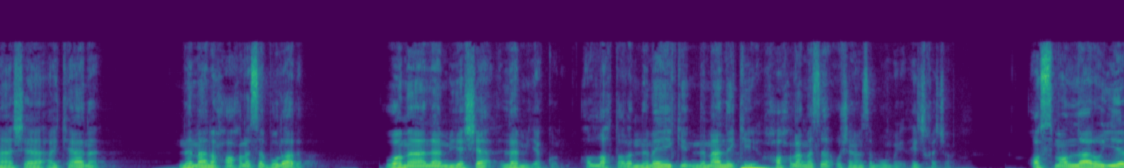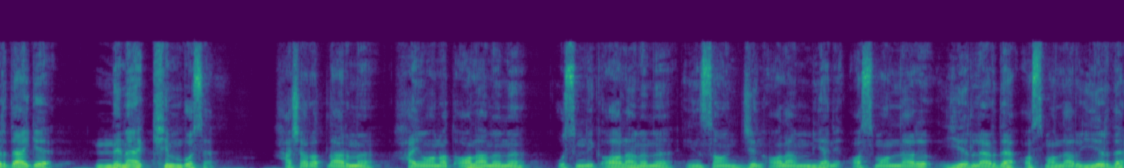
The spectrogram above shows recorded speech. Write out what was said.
Masha akana nimani xohlasa bo'ladi? Va ma lam yasha lam yakun. Alloh taolo nimaiki nimaniki xohlamasa o'sha narsa bo'lmaydi hech qachon. Osmonlaru yerdagi nima kim bo'lsa hasharotlarmi hayvonot olamimi o'simlik olamimi inson jin olamimi ya'ni osmonlaru yerlarda osmonlaru yerda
